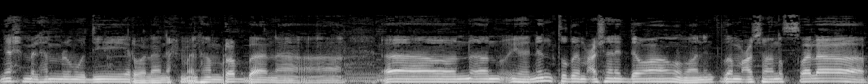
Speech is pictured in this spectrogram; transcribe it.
نحمل هم المدير ولا نحمل هم ربنا. آه ننتظم عشان الدوام وما ننتظم عشان الصلاة.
